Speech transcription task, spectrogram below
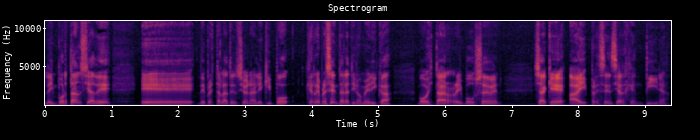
la importancia de, eh, de prestarle atención al equipo que representa a Latinoamérica, Movistar Rainbow Seven, ya que hay presencia argentina.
